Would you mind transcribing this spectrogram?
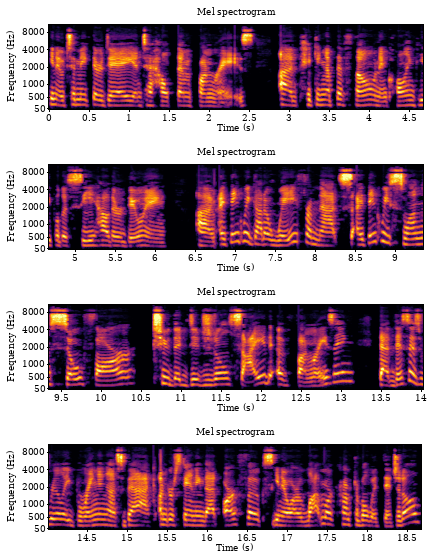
you know, to make their day and to help them fundraise. Um, picking up the phone and calling people to see how they're doing. Um, I think we got away from that. I think we swung so far to the digital side of fundraising that this is really bringing us back, understanding that our folks, you know, are a lot more comfortable with digital.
